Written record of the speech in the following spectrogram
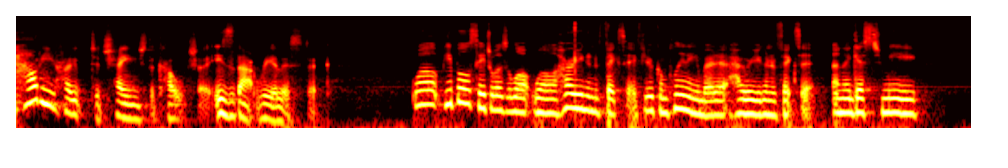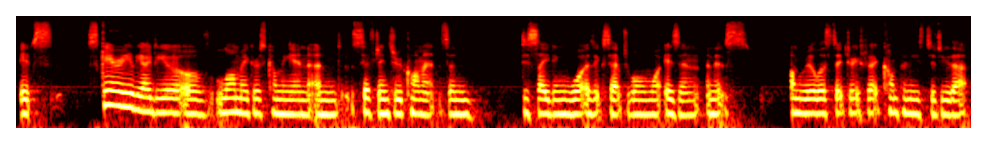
how do you hope to change the culture? Is that realistic? Well, people say to us a lot, well, how are you going to fix it? If you're complaining about it, how are you going to fix it? And I guess to me, it's scary the idea of lawmakers coming in and sifting through comments and deciding what is acceptable and what isn't. And it's unrealistic to expect companies to do that.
